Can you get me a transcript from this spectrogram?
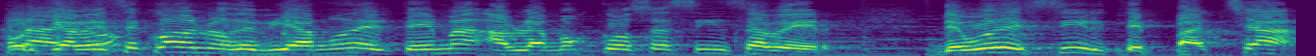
porque a veces cuando nos desviamos del tema hablamos cosas sin saber. Debo decirte, Pachá,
